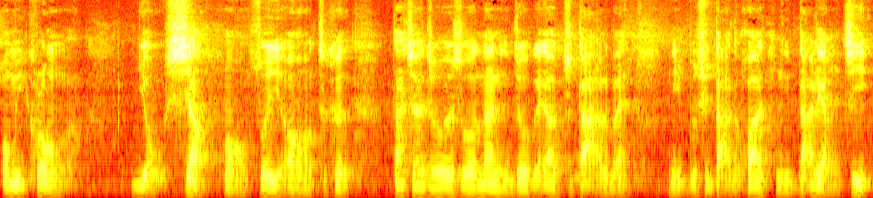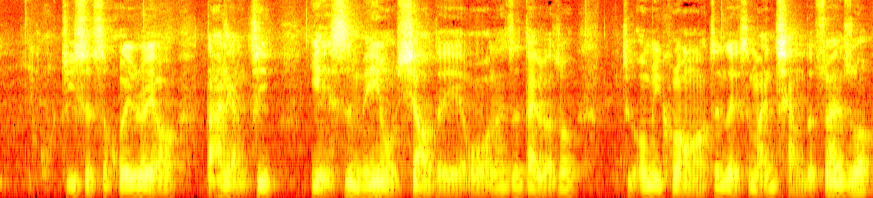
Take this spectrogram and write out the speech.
Omicron 啊有效哦。所以哦，这个大家就会说，那你就要去打了呗。你不去打的话，你打两剂，即使是辉瑞哦，打两剂也是没有效的耶。哦，那这代表说。这个 omicron 哦，真的也是蛮强的。虽然说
